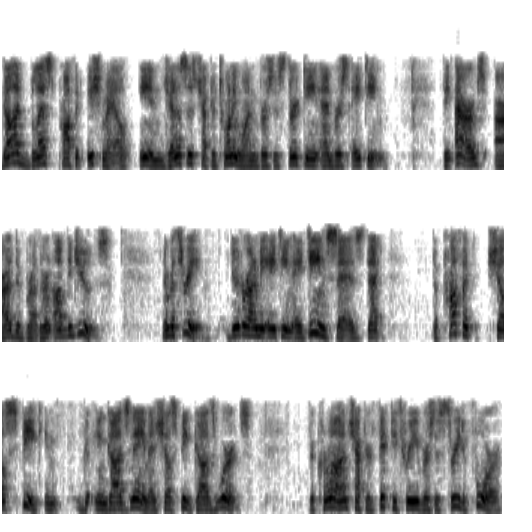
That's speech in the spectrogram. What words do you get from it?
God blessed Prophet Ishmael in Genesis chapter 21 verses 13 and verse 18. The Arabs are the brethren of the Jews. Number three, Deuteronomy 18:18 says that the prophet shall speak in, in God's name and shall speak God's words. The Quran, chapter 53, verses 3 to 4,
